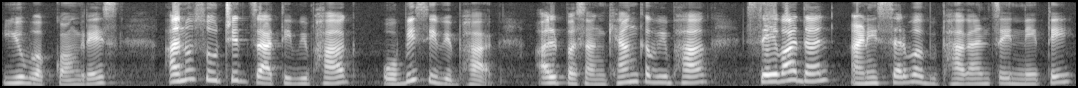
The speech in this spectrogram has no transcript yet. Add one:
युवक काँग्रेस अनुसूचित जाती विभाग ओबीसी विभाग अल्पसंख्याक विभाग सेवा दल आणि सर्व विभागांचे नेते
